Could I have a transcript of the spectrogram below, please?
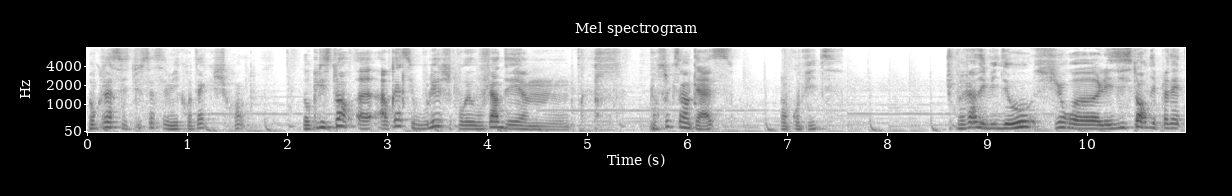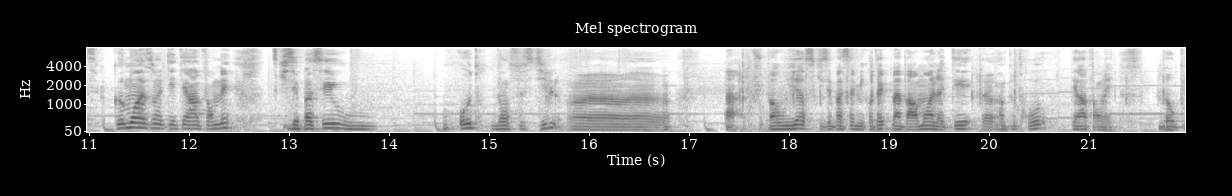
Donc là, c'est tout ça, c'est Microtech, je crois. Donc l'histoire, euh, après, si vous voulez, je pourrais vous faire des... Euh, pour ceux que ça intéresse, j'en profite. Je peux faire des vidéos sur euh, les histoires des planètes. Comment elles ont été terraformées, ce qui s'est passé ou, autre dans ce style. Ne je vais pas vous dire ce qui s'est passé à Microtech, mais apparemment, elle a été un peu trop terraformée. Donc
